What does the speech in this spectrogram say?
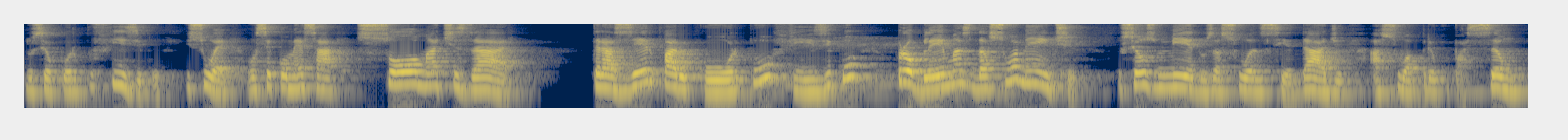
do seu corpo físico. Isso é, você começa a somatizar, trazer para o corpo físico problemas da sua mente, os seus medos, a sua ansiedade, a sua preocupação,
